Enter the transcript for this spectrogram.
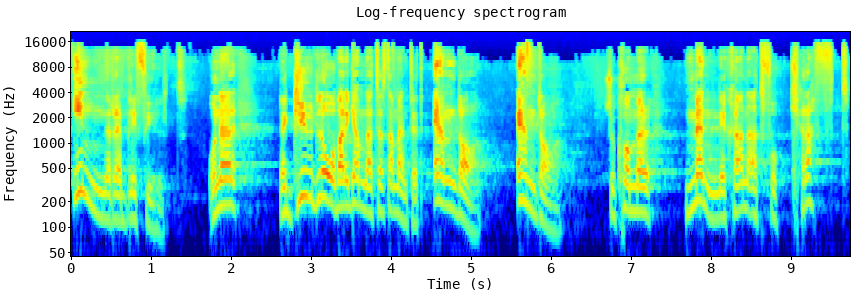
inre blir fyllt. Och när, när Gud lovar i Gamla Testamentet, en dag, en dag, så kommer människan att få kraft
